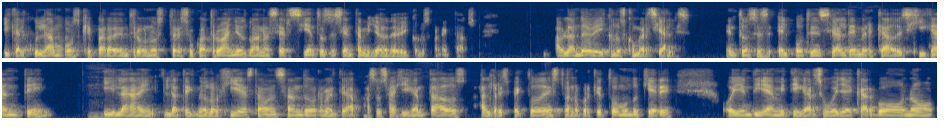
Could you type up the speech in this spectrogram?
y calculamos que para dentro de unos 3 o 4 años van a ser 160 millones de vehículos conectados, hablando de vehículos comerciales. Entonces, el potencial de mercado es gigante y la, tecnología está avanzando realmente a pasos agigantados al respecto de esto, ¿no? Porque todo el mundo quiere hoy en día mitigar su huella de carbono.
